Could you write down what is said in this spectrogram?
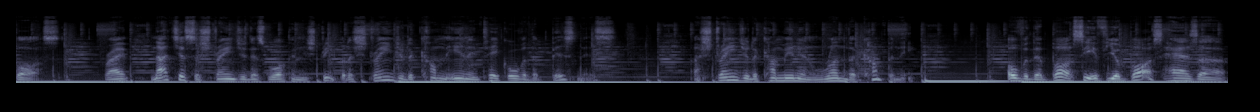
boss, right? Not just a stranger that's walking the street, but a stranger to come in and take over the business, a stranger to come in and run the company over their boss. See, if your boss has a,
